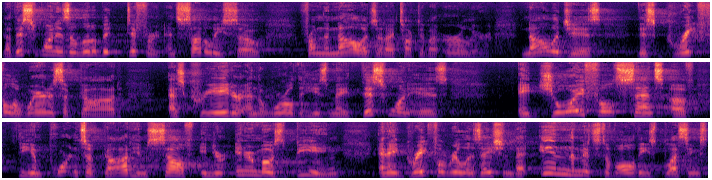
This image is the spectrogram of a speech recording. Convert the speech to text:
Now, this one is a little bit different and subtly so from the knowledge that I talked about earlier. Knowledge is this grateful awareness of God as creator and the world that He has made. This one is a joyful sense of the importance of God Himself in your innermost being and a grateful realization that in the midst of all these blessings,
